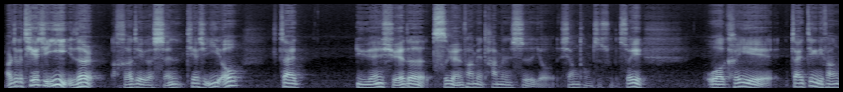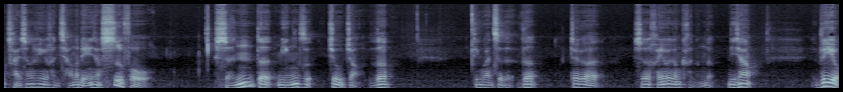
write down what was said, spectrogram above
而这个 the the 和这个神 theo 在语言学的词源方面，他们是有相同之处的，所以我可以在这个地方产生一个很强的联想：是否神的名字就叫 the 定冠词的 the，这个是很有一种可能的。你像 Theo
